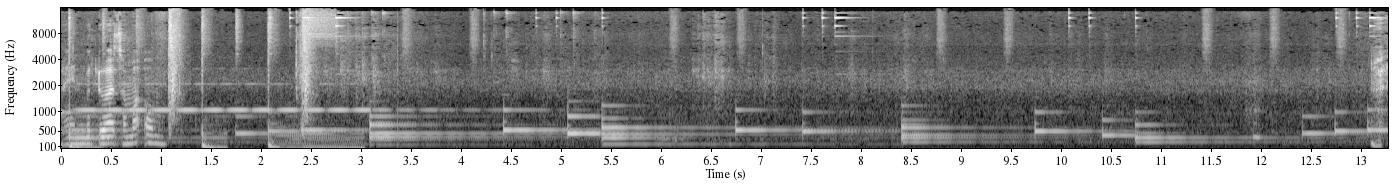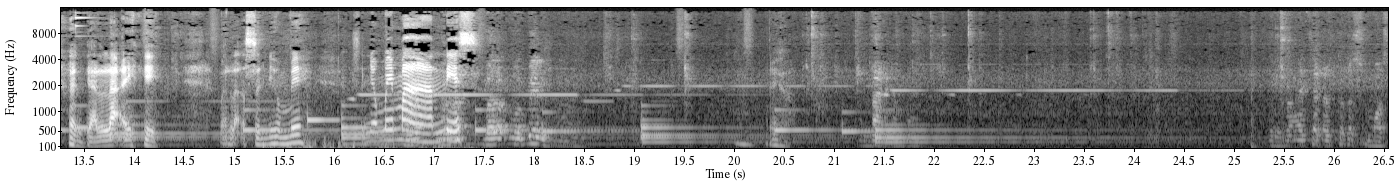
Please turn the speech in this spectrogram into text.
Main berdua sama om galak eh. Balak senyumnya senyumnya manis. Balap mobil. Ayo. terus mos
